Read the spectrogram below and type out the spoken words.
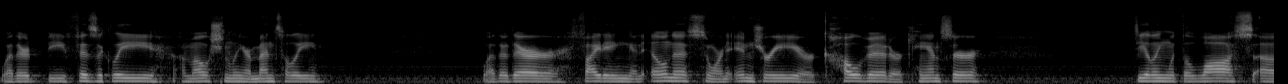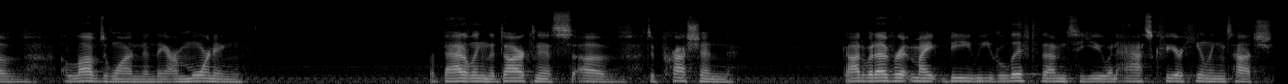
whether it be physically, emotionally, or mentally whether they're fighting an illness or an injury or COVID or cancer, dealing with the loss of a loved one and they are mourning, or battling the darkness of depression. God, whatever it might be, we lift them to you and ask for your healing touch.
